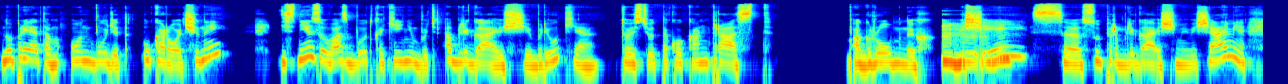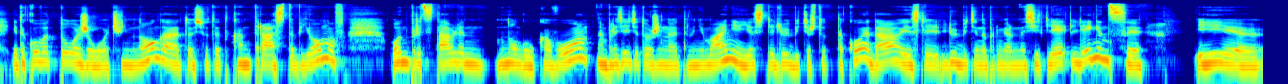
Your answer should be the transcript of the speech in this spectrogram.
Но при этом он будет укороченный, и снизу у вас будут какие-нибудь облегающие брюки, то есть вот такой контраст огромных mm-hmm. вещей с супер облегающими вещами, и такого тоже очень много. То есть вот этот контраст объемов, он представлен много у кого. Обратите тоже на это внимание, если любите что-то такое, да, если любите, например, носить леггинсы и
